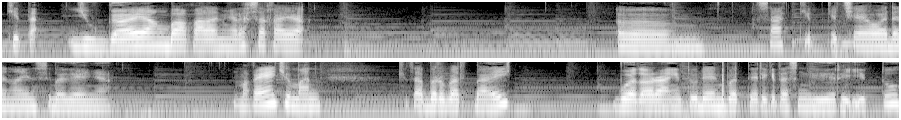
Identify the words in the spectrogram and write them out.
kita juga yang bakalan ngerasa kayak um, sakit kecewa dan lain sebagainya. Makanya cuman kita berbuat baik buat orang itu dan buat diri kita sendiri itu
